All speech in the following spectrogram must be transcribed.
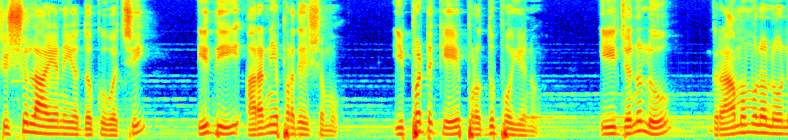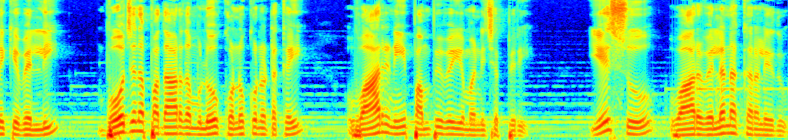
శిష్యులాయన యొద్దకు వచ్చి ఇది అరణ్య ప్రదేశము. ఇప్పటికే ప్రొద్దుపోయెను. ఈ జనులు గ్రామములలోనికి వెళ్ళి భోజన పదార్థములు కొనుక్కొనుటకై వారిని పంపివేయమని చెప్పిరి. యేసు వారు వెళ్ళనక్కరలేదు.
